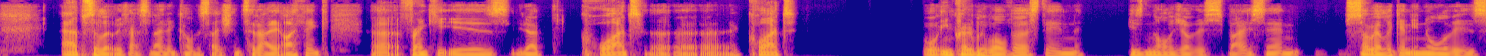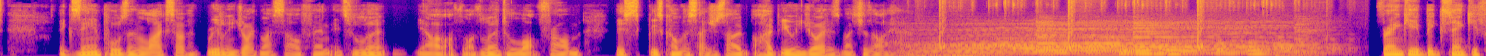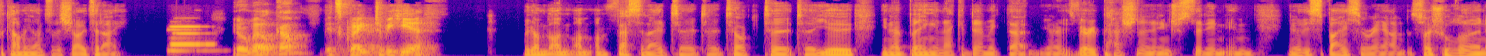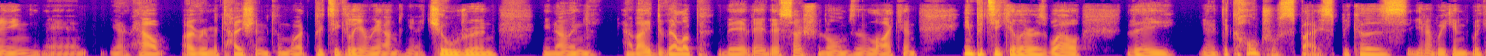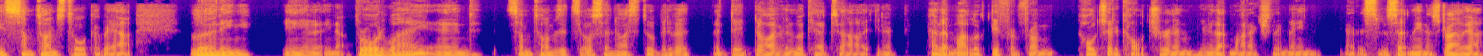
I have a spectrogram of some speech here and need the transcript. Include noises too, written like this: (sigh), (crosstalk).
Absolutely fascinating conversation today. I think uh, Frankie is, you know, quite, uh, uh, uh quite, or incredibly well versed in his knowledge of this space and so elegant in all of his examples and the likes. I've really enjoyed myself, and it's learned. You know, I've I've learned a lot from this this conversation. So I, I hope you enjoyed as much as I have. Frankie, a big thank you for coming onto the show today. You're welcome. It's great to be here. Look, I'm I'm I'm fascinated to to talk to to you. You know, being an academic that you know is very passionate and interested in in you know this space around social learning and you know how over imitation can work, particularly around you know children, you know, and how they develop their their, their social norms and the like, and in particular as well the you know the cultural space because you know we can we can sometimes talk about learning in in a broad way and sometimes it's also nice to do a bit of a, a deep dive and look at uh, you know how that might look different from culture to culture, and you know that might actually mean you know, certainly in Australia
